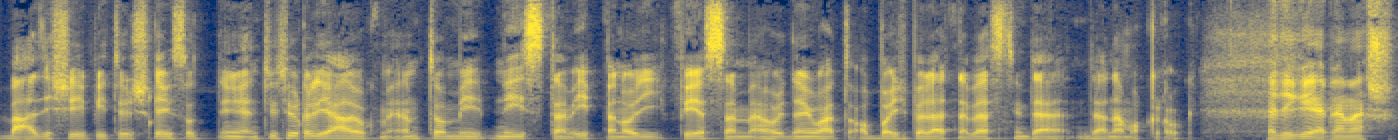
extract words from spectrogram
bázisépítős rész, ott ilyen tutoriálok, mert nem tudom, mi néztem éppen, hogy félszemmel, hogy na jó, hát abba is be lehetne veszni, de, de nem akarok. Pedig érdemes.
